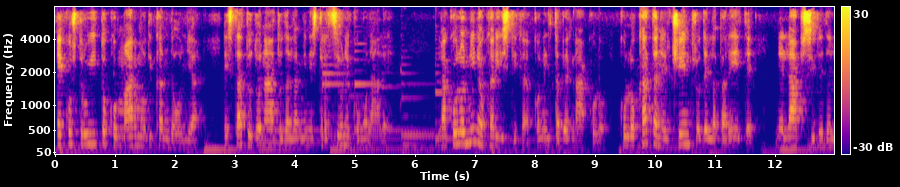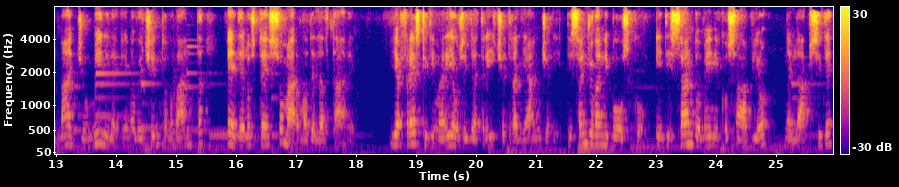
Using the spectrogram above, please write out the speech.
è costruito con marmo di Candoglia. È stato donato dall'amministrazione comunale. La colonnina eucaristica con il tabernacolo, collocata nel centro della parete nell'abside del maggio 1990 è dello stesso marmo dell'altare. Gli affreschi di Maria Ausiliatrice tra gli angeli, di San Giovanni Bosco e di San Domenico Savio nell'abside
